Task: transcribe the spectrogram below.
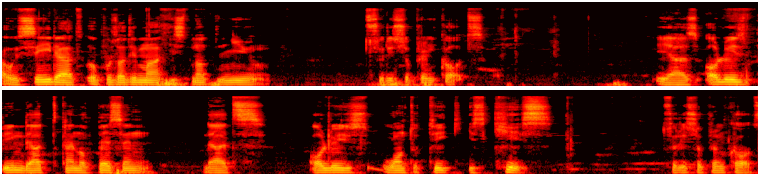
I will say that Hope Uzodinma is not new to the Supreme Court. He has always been that kind of person that always want to take his case to the Supreme Court.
